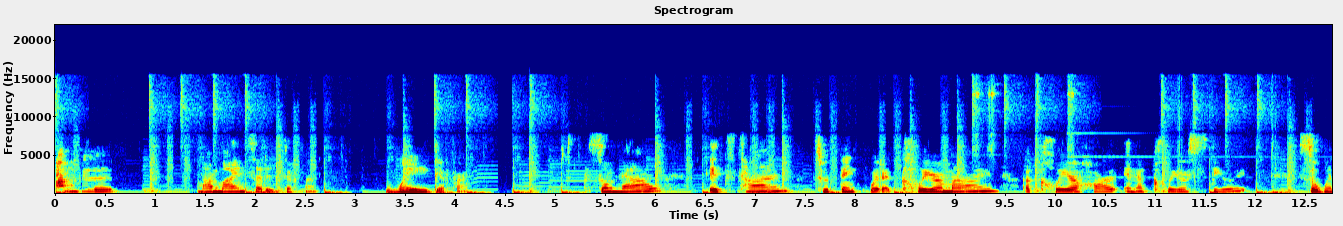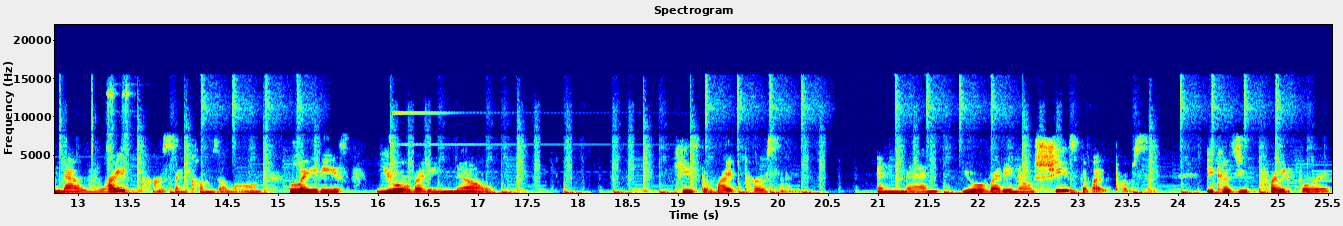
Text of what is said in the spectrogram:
I'm good. My mindset is different. Way different. So now it's time to think with a clear mind, a clear heart, and a clear spirit. So when that right person comes along, ladies, you already know he's the right person. And men, you already know she's the right person because you prayed for it,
